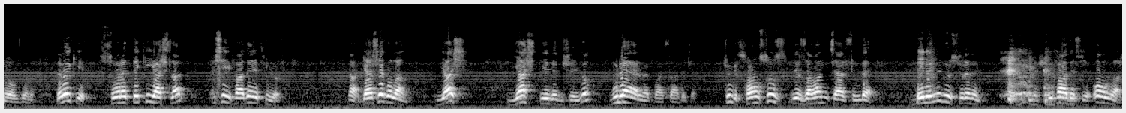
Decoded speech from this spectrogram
ne olduğunu. Demek ki suretteki yaşlar bir şey ifade etmiyor. Ha, gerçek olan yaş, yaş diye de bir şey yok. Buluğa ermek var sadece. Çünkü sonsuz bir zaman içerisinde belirli bir sürenin ifadesi olmaz,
